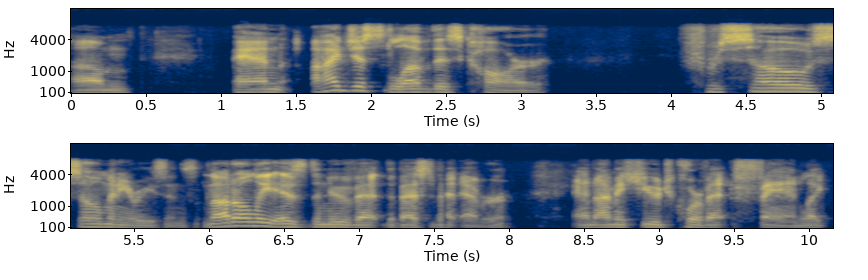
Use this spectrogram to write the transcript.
um, and I just love this car for so so many reasons. Not only is the new Vet the best Vet ever, and I'm a huge Corvette fan, like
